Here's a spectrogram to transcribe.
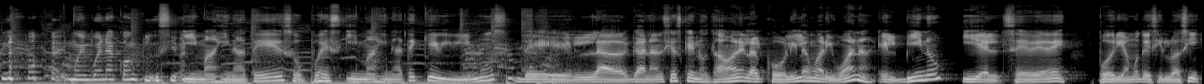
muy buena conclusión. Imagínate eso, pues imagínate que vivimos de las ganancias que nos daban el alcohol y la marihuana, el vino y el CBD podríamos decirlo así,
